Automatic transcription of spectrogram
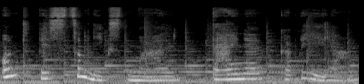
und bis zum nächsten Mal. Deine Gabriela.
